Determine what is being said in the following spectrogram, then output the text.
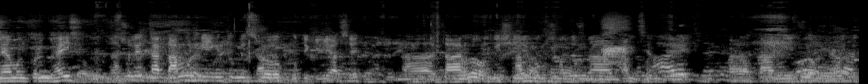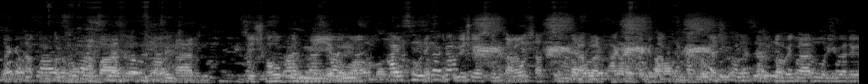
নিয়ামল করিম ভাই। আসলে তার দাপন নিয়ে কিন্তু মিশ্র প্রতিক্রিয়া আছে। তার এবং স্বজনরা চাচ্ছেন যে তার নিজ তাকে দাপন করা আবার তার যে সহকর্মী এবং প্রতিবেশী আছেন, তারাও চাচ্ছেন যে আবার ঢাকায় তাকে দাপন তবে তার পরিবারের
